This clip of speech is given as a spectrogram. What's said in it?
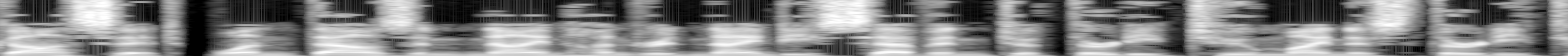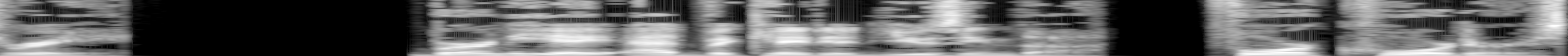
Gosset, 1997 32-33. Bernier advocated using the four quarters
